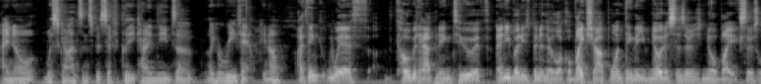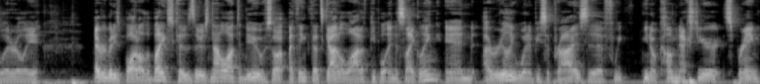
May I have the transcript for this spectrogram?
I know Wisconsin specifically kind of needs a like a revamp, you know? I think with COVID happening too, if anybody's been in their local bike shop, one thing that you've noticed is there's no bikes. There's literally everybody's bought all the bikes because there's not a lot to do. So I think that's gotten a lot of people into cycling, and I really wouldn't be surprised if we, you know, come next year spring.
